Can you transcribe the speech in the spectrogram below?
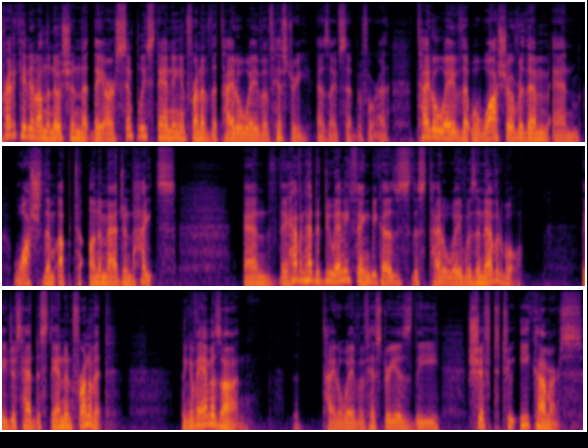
predicated on the notion that they are simply standing in front of the tidal wave of history, as I've said before, a tidal wave that will wash over them and wash them up to unimagined heights. And they haven't had to do anything because this tidal wave was inevitable. They just had to stand in front of it. Think of Amazon. The tidal wave of history is the shift to e commerce.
